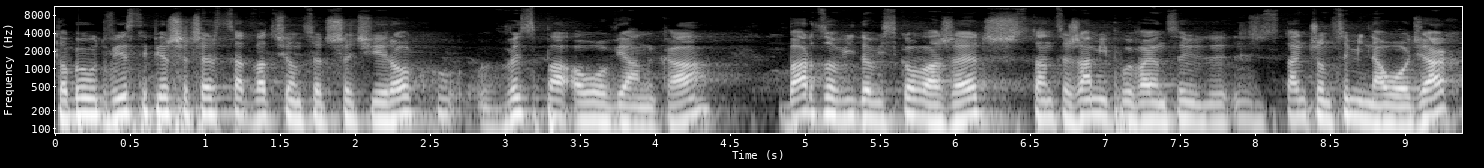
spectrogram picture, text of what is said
to był 21 czerwca 2003 rok, Wyspa Ołowianka. Bardzo widowiskowa rzecz, z tancerzami pływającymi, tańczącymi na łodziach.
